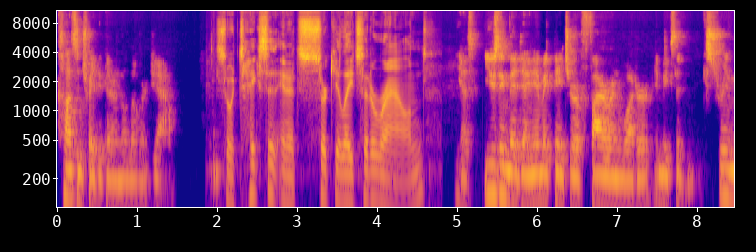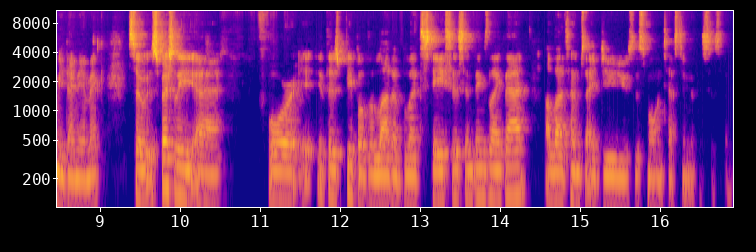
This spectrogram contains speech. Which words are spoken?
concentrated there in the lower jiao. So it takes it and it circulates it around. Yes, using the dynamic nature of fire and water, it makes it extremely dynamic. So especially uh, for if there's people with a lot of blood stasis and things like that, a lot of times I do use the small intestine with the system.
